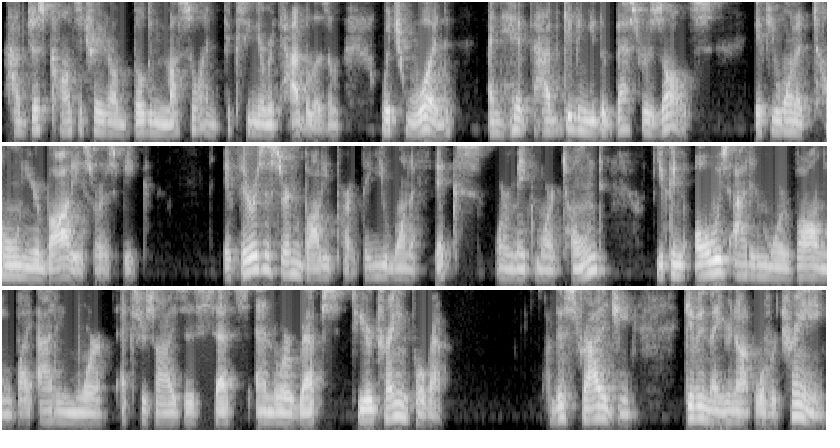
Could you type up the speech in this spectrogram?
have just concentrated on building muscle and fixing your metabolism, which would and have given you the best results if you want to tone your body, so to speak. If there is a certain body part that you want to fix or make more toned, you can always add in more volume by adding more exercises, sets, and or reps to your training program. This strategy, given that you're not overtraining,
